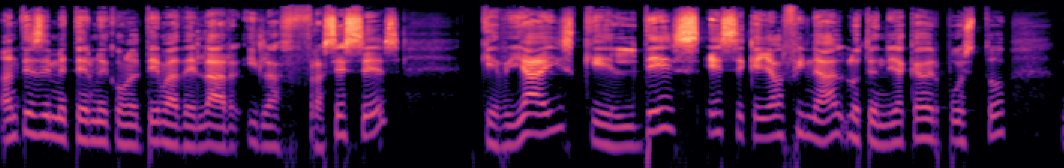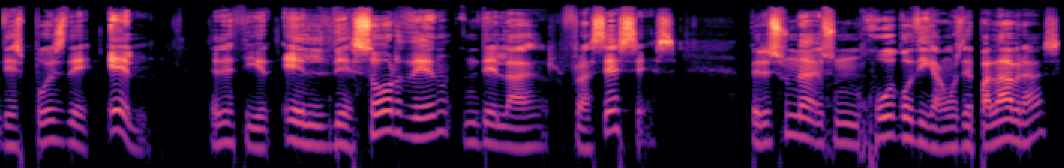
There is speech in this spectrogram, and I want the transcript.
antes de meterme con el tema del ar y las fraseses, que veáis que el des ese que hay al final lo tendría que haber puesto después de el. Es decir, el desorden de las fraseses pero es, una, es un juego, digamos, de palabras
